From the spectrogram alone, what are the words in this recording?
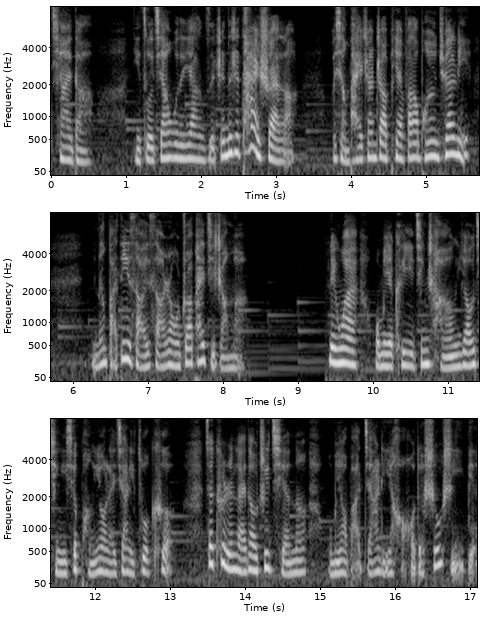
亲爱的，你做家务的样子真的是太帅了，我想拍一张照片发到朋友圈里，你能把地扫一扫，让我抓拍几张吗？”另外，我们也可以经常邀请一些朋友来家里做客，在客人来到之前呢，我们要把家里好好的收拾一遍。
